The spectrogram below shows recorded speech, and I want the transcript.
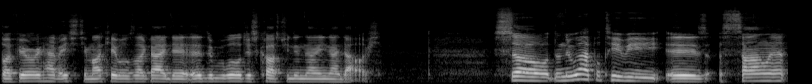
But if you already have HDMI cables like I did, it will just cost you the ninety-nine dollars. So the new Apple TV is silent,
